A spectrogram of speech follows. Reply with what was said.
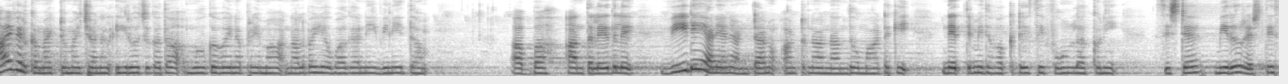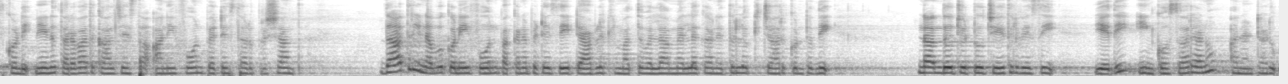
Hi welcome back to my channel ఈరోజు కథ మూగబోయిన ప్రేమ నలభైయో భాగాన్ని వినిద్దాం. అబ్బా అంత లేదులే. వీడే అని అని అంటాను అంటున్నా నందు మాటకి. నెత్తి మీద ఒక్కటేసి ఫోన్ లాక్కుని సిస్టర్ మీరు రెస్ట్ తీసుకోండి. నేను తర్వాత కాల్ చేస్తా అని ఫోన్ పెట్టేస్తాడు ప్రశాంత్. దాత్రి నవ్వుకొని ఫోన్ పక్కన పెట్టేసి టాబ్లెట్ల మత్తు వల్ల మెల్లగా నిద్రలోకి జారుకుంటుంది. నందు చుట్టూ చేతులు వేసి ఏది? ఇంకోసారాను అని అంటాడు.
